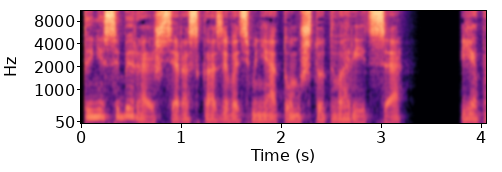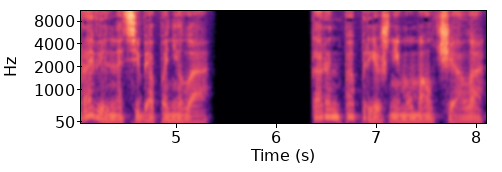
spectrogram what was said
ты не собираешься рассказывать мне о том, что творится. Я правильно тебя поняла?» Карен по-прежнему молчала,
